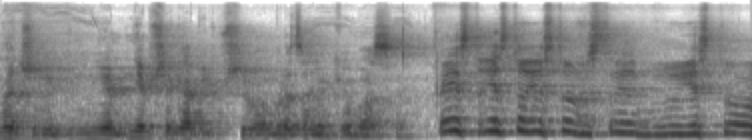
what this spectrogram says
meczu nie, nie, nie przegapić przy obracaniu kiełbasy. Jest, jest, to, jest, to, jest, to, jest to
